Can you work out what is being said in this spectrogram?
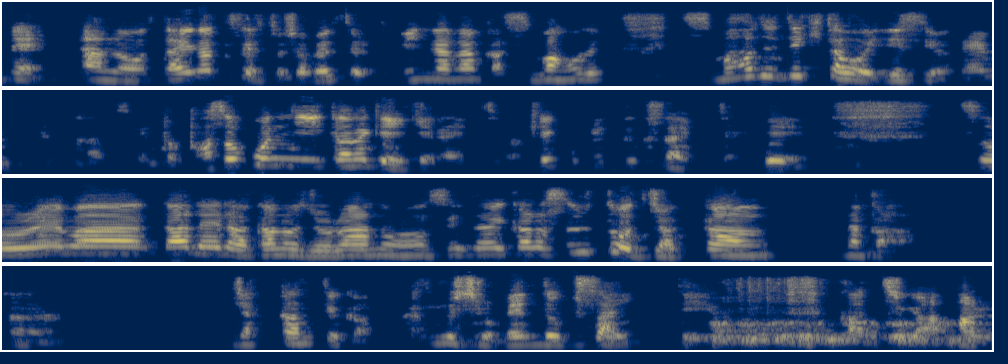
ー、ね、あの、大学生と喋ってるとみんななんかスマホで、スマホでできた方がいいですよね、みたいな感じで。パソコンに行かなきゃいけないっていうのは結構めんどくさいみたいで、それは彼ら、彼女らの世代からすると若干、なんか、うん、若干っていうか、むしろめんどくさいっていう感じがある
